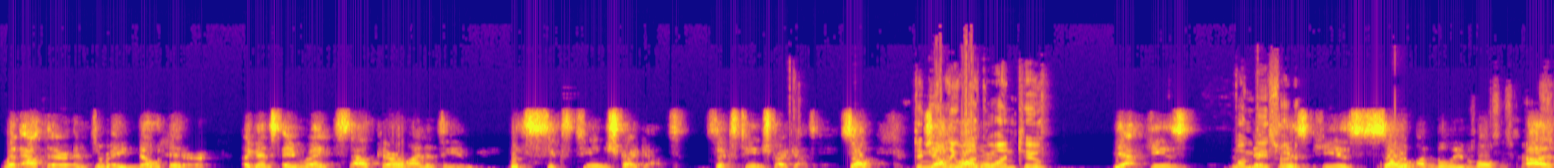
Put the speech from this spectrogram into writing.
went out there and threw a no hitter against a ranked South Carolina team with 16 strikeouts. 16 strikeouts. So Didn't he Jack only walk one, too? yeah, he's One base he runner. is he is so unbelievable. Uh,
